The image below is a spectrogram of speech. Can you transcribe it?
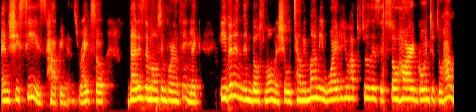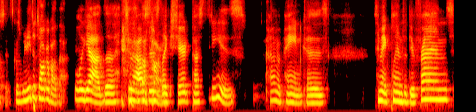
and she sees happiness, right? So that is the most important thing. Like, even in, in those moments, she would tell me, Mommy, why do you have to do this? It's so hard going to two houses because we need to talk about that. Well, yeah, the two houses, like shared custody, is kind of a pain because to make plans with your friends,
